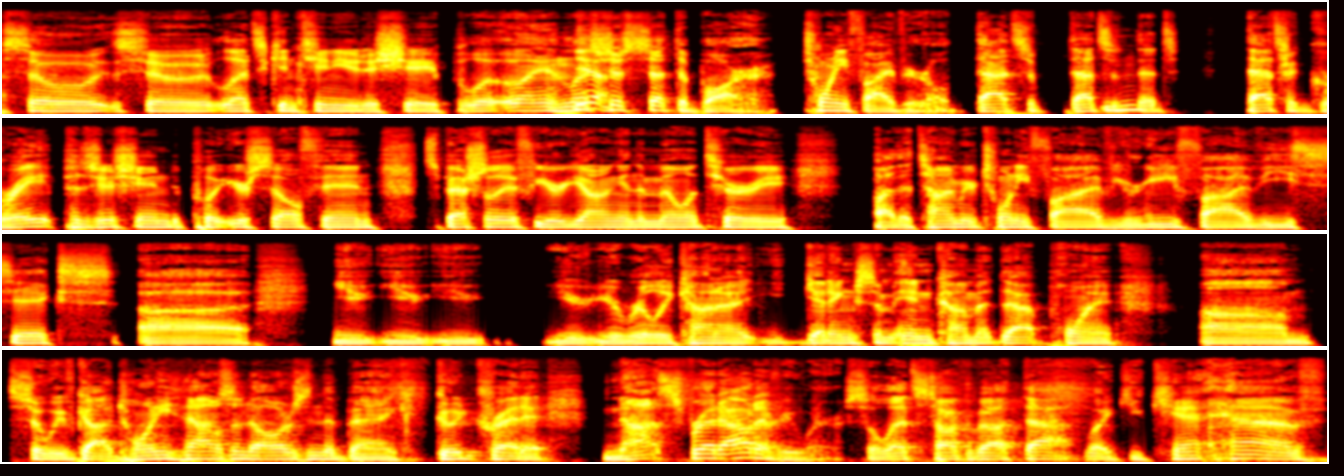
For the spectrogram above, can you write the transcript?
so so let's continue to shape and let's Yeah. just set the bar. 25 year old. That's a that's a, Mhm. that's that's a great position to put yourself in, especially if you're young in the military. By the time you're 25, you're E5, E6. Uh, you you you you're, you're really kind of getting some income at that point. Um, so we've got twenty thousand dollars in the bank, good credit, not spread out everywhere. So let's talk about that. Like you can't have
